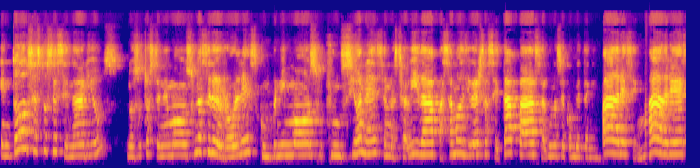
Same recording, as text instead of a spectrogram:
En todos estos escenarios, nosotros tenemos una serie de roles, cumplimos funciones en nuestra vida, pasamos diversas etapas, algunos se convierten en padres, en madres,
